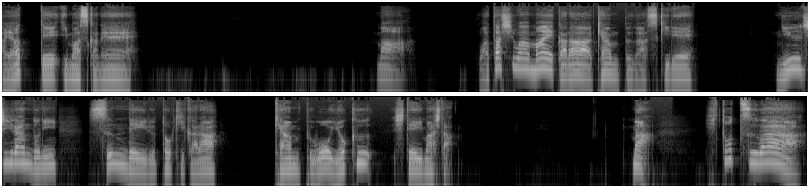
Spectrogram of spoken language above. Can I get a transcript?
流行っていますかね？まあ、私は前からキャンプが好きで、ニュージーランドに住んでいる時からキャンプをよくしていました。まあ、一つは、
